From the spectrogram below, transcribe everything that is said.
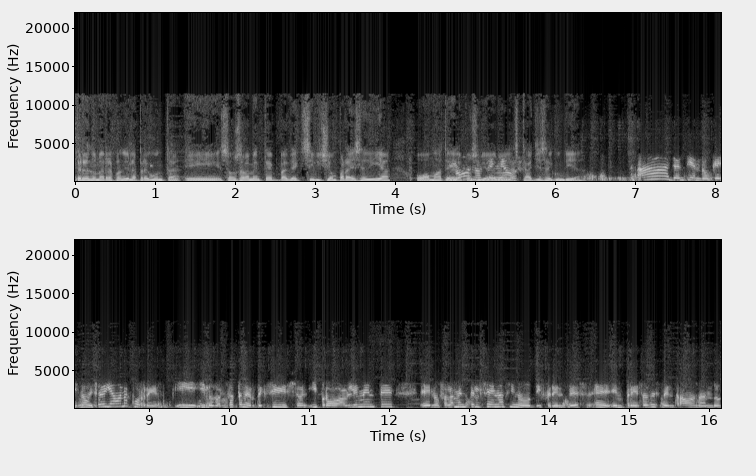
Pero no me respondió la pregunta. Eh, ¿Son solamente de exhibición para ese día o vamos a tener la posibilidad de ver en las calles algún día? Ah, ya entiendo, ok. No, ese día van a correr y, los vamos a tener de exhibición y probablemente eh, no solamente el SENA, sino diferentes eh, empresas estén trabajando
